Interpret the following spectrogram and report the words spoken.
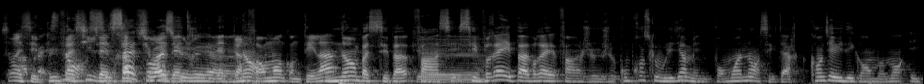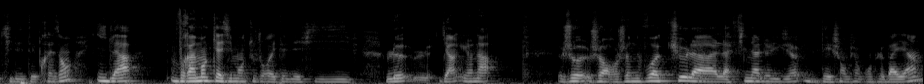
C'est vrai, c'est plus non, facile d'être ça, tu absent d'être d'être Non. performant quand t'es là. non, parce que c'est pas. Enfin, que- c'est vrai et pas vrai. Enfin, je, je comprends ce que vous voulez dire, mais pour moi, non. C'est-à-dire quand il y a eu des grands moments et qu'il était présent, il a vraiment quasiment toujours été décisif. Le, il y, en a. Je, genre, je ne vois que la, la finale de des Champions contre le Bayern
